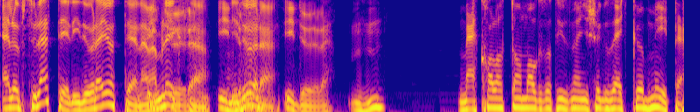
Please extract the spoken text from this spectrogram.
Előbb születtél, időre jöttél, nem emlékszel? Időre. Időre? Időre. Uh-huh. Meghaladta a magzatíz mennyiség az egy köb méter.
